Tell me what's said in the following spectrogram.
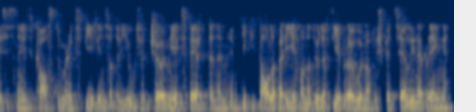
ist jetzt nicht Customer Experience oder User Journey Experten im, im digitalen Bereich, die natürlich die Brille noch ein bisschen speziell reinbringen.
